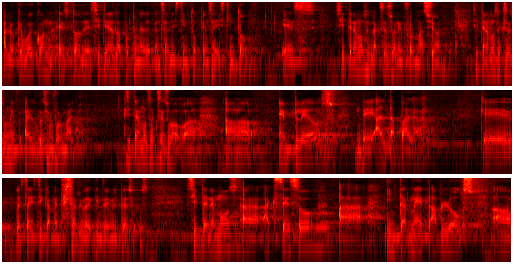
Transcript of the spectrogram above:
a lo que voy con esto de si tienes la oportunidad de pensar distinto, piensa distinto, es si tenemos el acceso a la información, si tenemos acceso a una educación formal, si tenemos acceso a, a empleos de alta paga, que estadísticamente es arriba de 15 mil pesos. Si tenemos ah, acceso a internet, a blogs, a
